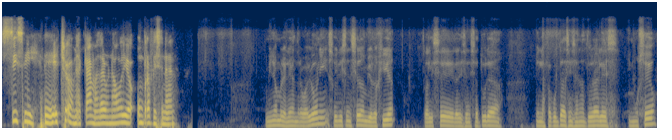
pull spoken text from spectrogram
Sí, sí, de hecho me acaba de mandar un audio un profesional. Mi nombre es Leandro Balboni, soy licenciado en biología. Realicé la licenciatura en la Facultad de Ciencias Naturales y Museo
